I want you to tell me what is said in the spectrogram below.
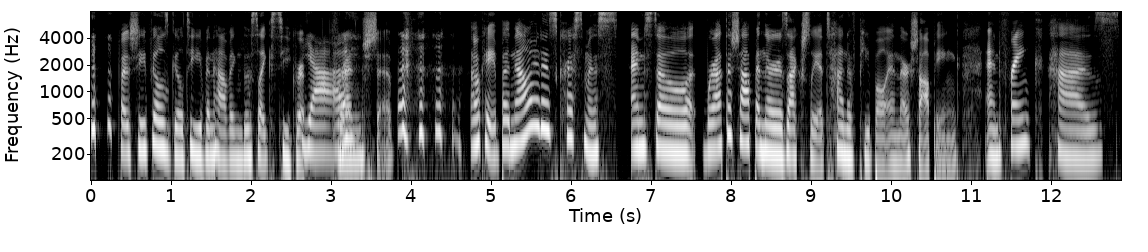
but she feels guilty even having this like secret Yeah. friendship. okay, but now it is Christmas. And so we're at the shop, and there's actually a ton of people in there shopping. And Frank has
